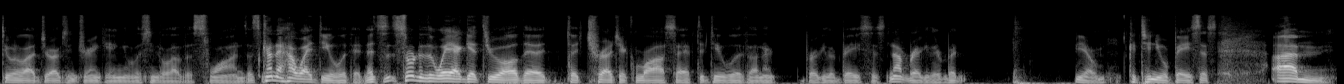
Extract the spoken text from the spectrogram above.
doing a lot of drugs and drinking and listening to a lot of the Swans. That's kind of how I deal with it. That's sort of the way I get through all the the tragic loss I have to deal with on a regular basis. Not regular, but you know, continual basis. Um,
